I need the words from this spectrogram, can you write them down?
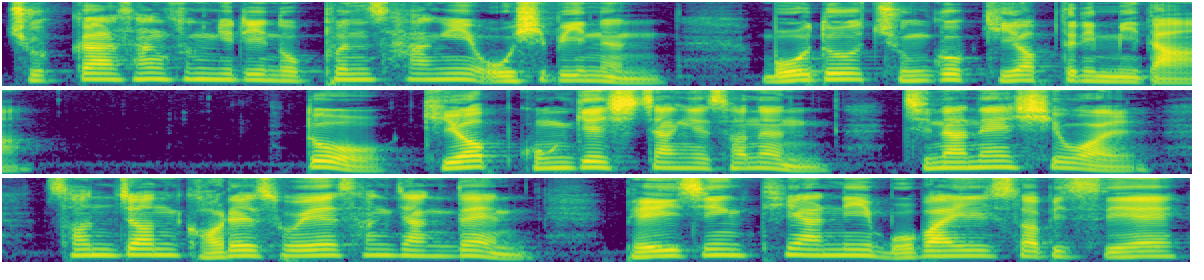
주가 상승률이 높은 상위 50위는 모두 중국 기업들입니다. 또 기업 공개 시장에서는 지난해 10월 선전 거래소에 상장된 베이징 티안리 모바일 서비스의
